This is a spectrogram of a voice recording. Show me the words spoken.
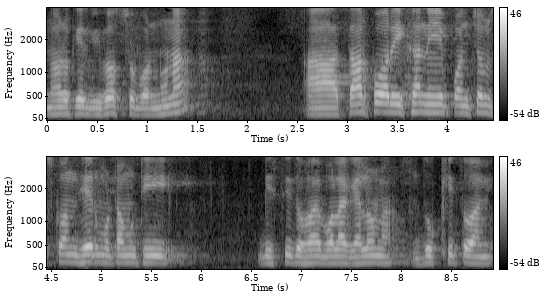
নরকের বিভৎস বর্ণনা। আর তারপর এখানে পঞ্চম স্কন্ধের মোটামুটি বিস্তৃত হয় বলা গেল না, দুঃখিত আমি।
